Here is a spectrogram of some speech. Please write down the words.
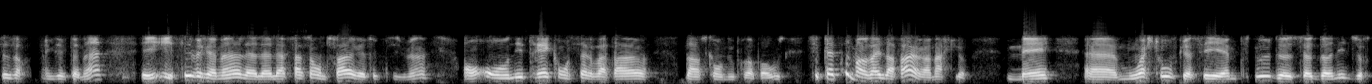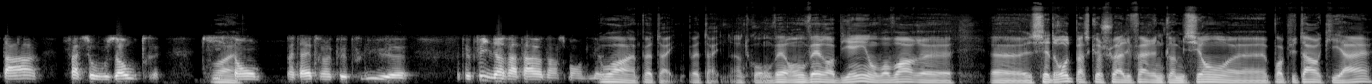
C'est ça, exactement. Et, et c'est vraiment la, la- la façon de faire, effectivement. On, on est très conservateur dans ce qu'on nous propose. C'est peut-être pas une mauvaise affaire, remarque, là. Mais euh, moi, je trouve que c'est un petit peu de se donner du retard face aux autres qui Ouais. sont peut-être un peu plus euh, un peu plus innovateurs dans ce monde-là. Ouais, peut-être, peut-être. En tout cas, on verra, on verra bien. On va voir. euh, euh, c'est drôle parce que je suis allé faire une commission euh, pas plus tard qu'hier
